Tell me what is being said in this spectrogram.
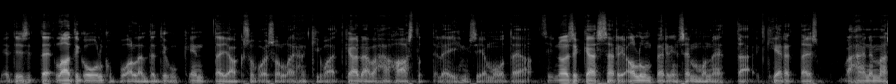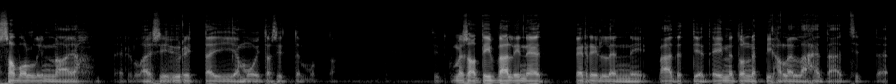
mietin sitten laatikon ulkopuolelta, että joku kenttäjakso voisi olla ihan kiva, että käydään vähän haastattelemaan ihmisiä ja muuta. Ja siinä oli se kässäri alun perin semmoinen, että kierrettäisiin vähän enemmän Savonlinnaa ja erilaisia yrittäjiä ja muita sitten, mutta sitten kun me saatiin välineet perille, niin päätettiin, että ei me tonne pihalle lähetä, että sitten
